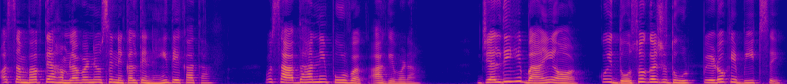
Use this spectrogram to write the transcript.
और संभवतः हमलावर ने उसे निकलते नहीं देखा था। वो सावधानी पूर्वक आगे बढ़ा। जल्दी ही बाईं और कोई 200 गज दूर पेड़ों के बीच से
